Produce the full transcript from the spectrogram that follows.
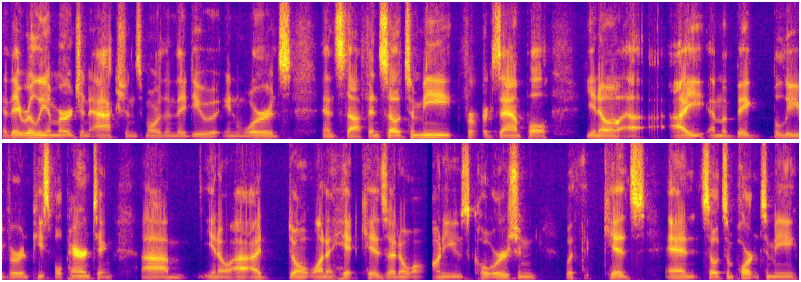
they really emerge in actions more than they do in words and stuff and so to me for example you know uh, i am a big believer in peaceful parenting um, you know i, I don't want to hit kids i don't want to use coercion with the kids. And so it's important to me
